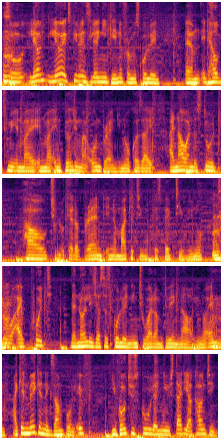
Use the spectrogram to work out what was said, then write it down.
So leo, leo experience ngiyigene from esikolweni um, it helped me in my in my in building my own brand you know because i i now understood how to look at a brand in a marketing perspective, you know. So mm-hmm. I put the knowledge as a school into what I'm doing now, you know. And mm-hmm. I can make an example. If you go to school and you study accounting,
